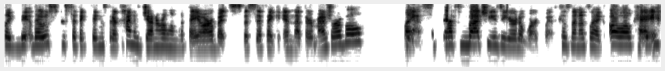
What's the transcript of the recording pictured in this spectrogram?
like th- those specific things that are kind of general in what they are, but specific in that they're measurable. Like yes. that's much easier to work with because then it's like, oh, okay.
